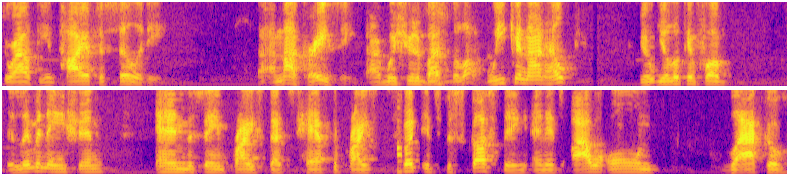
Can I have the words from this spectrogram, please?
throughout the entire facility. I'm not crazy. I wish you the best of luck. We cannot help you. You're, you're looking for elimination and the same price that's half the price. But it's disgusting and it's our own lack of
